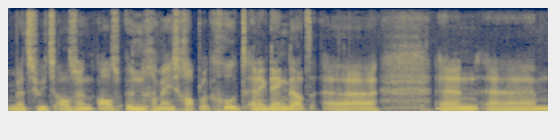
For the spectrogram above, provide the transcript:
met zoiets als een, als een gemeenschappelijk goed. En ik denk dat een, ehm,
